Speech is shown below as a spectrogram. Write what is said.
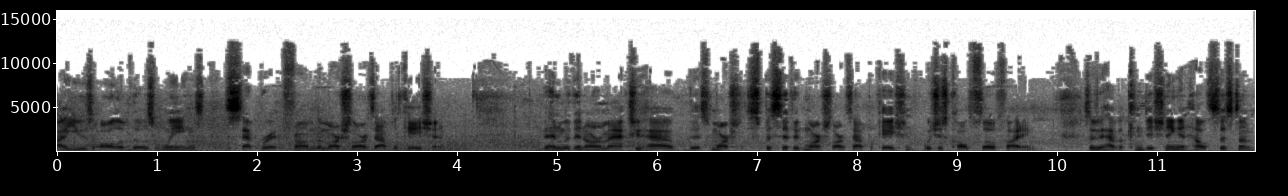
I use all of those wings separate from the martial arts application. Then within RMAX, you have this martial, specific martial arts application, which is called flow fighting. So you have a conditioning and health system,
